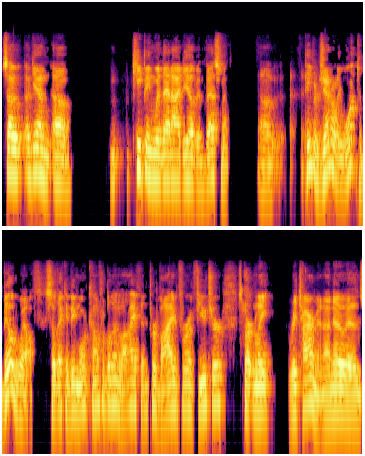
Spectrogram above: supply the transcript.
So again, uh, keeping with that idea of investment, uh, people generally want to build wealth so they can be more comfortable in life and provide for a future. Certainly, retirement. I know as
